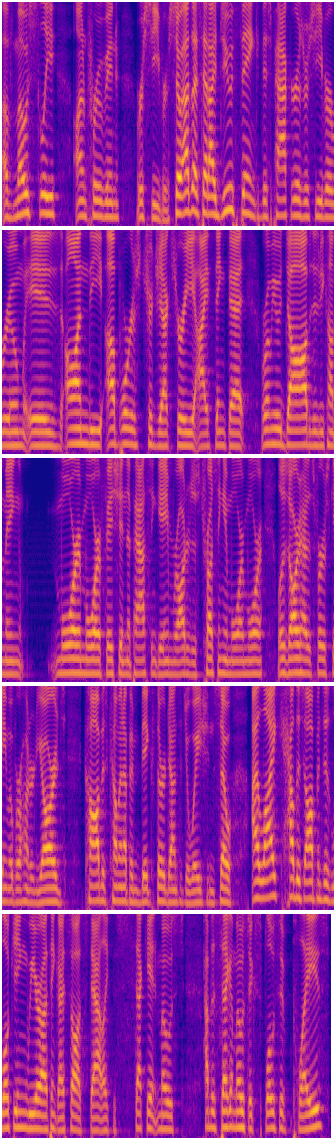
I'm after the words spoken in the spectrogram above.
of mostly unproven receivers. So, as I said, I do think this Packers receiver room is on the upwards trajectory. I think that Romeo Doubs is becoming more and more efficient in the passing game. Rodgers is trusting him more and more. Lazard had his first game over 100 yards. Cobb is coming up in big third down situations. So I like how this offense is looking. We are, I think I saw a stat like the second most, have the second most explosive plays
